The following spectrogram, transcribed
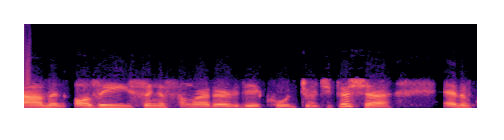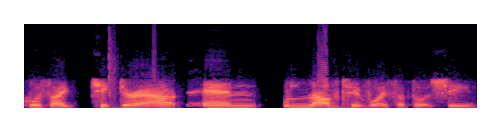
um, an Aussie singer-songwriter over there called Georgie Fisher. And of course, I checked her out and loved her voice. I thought she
